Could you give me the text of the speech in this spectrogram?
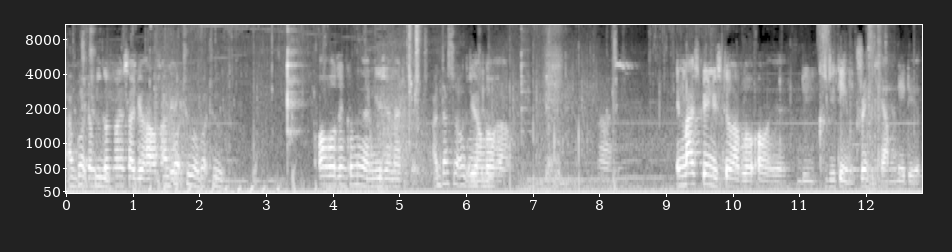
I've got Shums, two. go inside your house. I've got two, I've got two. Oh, well then come here and use your med kit. Uh, that's what I was You're on low health. Nice. In my screen, you still have low. Oh yeah, because you didn't drink. I'm an idiot.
